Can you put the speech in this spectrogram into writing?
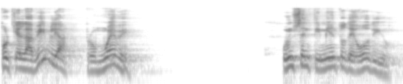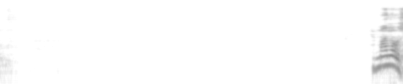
Porque la Biblia promueve un sentimiento de odio. Hermanos,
